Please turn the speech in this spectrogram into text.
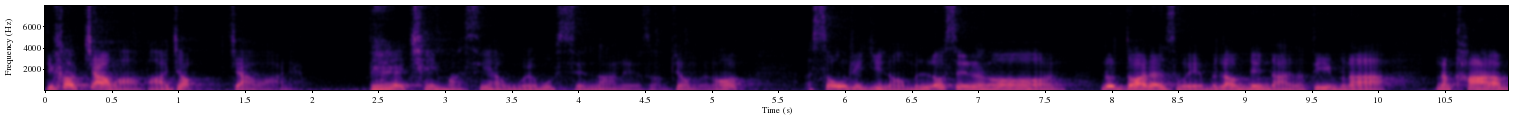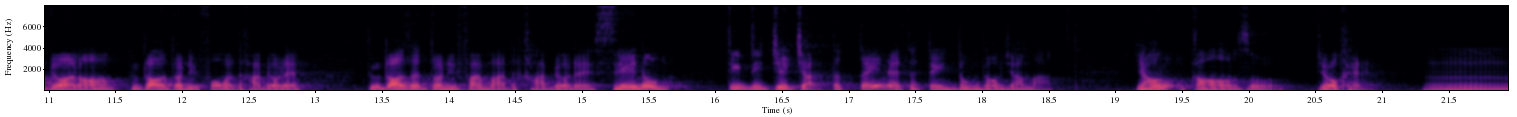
ဒီခေါက်ကြာပါဘာကြောင့်ကြာပါလဲဘယ်အချိန်မှာဆရာဝယ်ဖို့စဉ်းစားနေလဲဆိုတာပြောမယ်နော်အဆုံးထိကြည့်နော်မလွတ်စင်တော့လွတ်သွားတယ်ဆိုရင်ဘလောက်နစ်နာလဲသိမလားနှစ်ခါတော့ပြောရနော်2024မှာတစ်ခါပြောတယ်2025မှာတစ်ခါပြောတယ်ဈေးနှုန်း တိတိကျကျတသိန်းနဲ့တသိန်း3000ကျားမှာရောင်းလို့အကောင်ဆိုပြောခဲ့တယ်อืม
